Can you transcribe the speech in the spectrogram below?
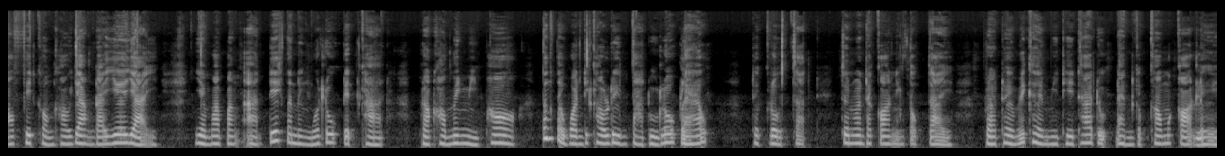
ออฟฟิศของเขาอย่างไร้เยื่อใย อย่ามาบังอาจเรียกตะหนึ่งว่าลูกเด็ดขาด เพราะเขาไม่มีพ่อ ตั้งแต่วันที่เขาลืมตาดูโลกแล้ว เธอโกรธจัด จนวันทกรยังตกใจ เพราะเธอไม่เคยมีทีท่าดุดันกับเขามาก่อนเลย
